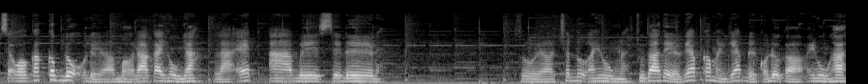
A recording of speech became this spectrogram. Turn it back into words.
Sẽ có các cấp độ để uh, mở ra các anh hùng nha là S A B C D này. Rồi uh, chất lượng anh hùng này chúng ta thể ghép các mảnh ghép để có được uh, anh hùng ha.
